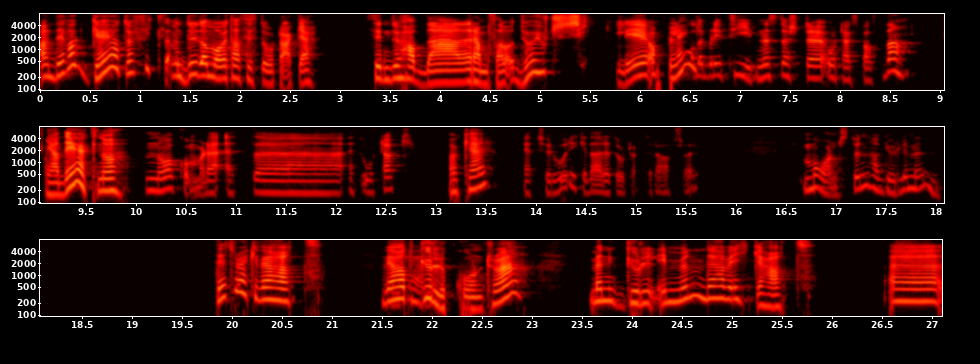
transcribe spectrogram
Ja, det var gøy at du har fiksa Men du, da må vi ta siste ordtaket. Siden du hadde ramsa Du har gjort skikkelig opplegg. Og det blir tidenes største ordtaksspalte, da. Ja, det gjør ikke noe. Nå kommer det et, eh, et ordtak. Ok. Jeg tror ikke det er et ordtak dere har hatt før. Morgenstund har gull i munnen. Det tror jeg ikke vi har hatt. Vi har hatt gullkorn, tror jeg. Men gull i munn, det har vi ikke hatt. Uh,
